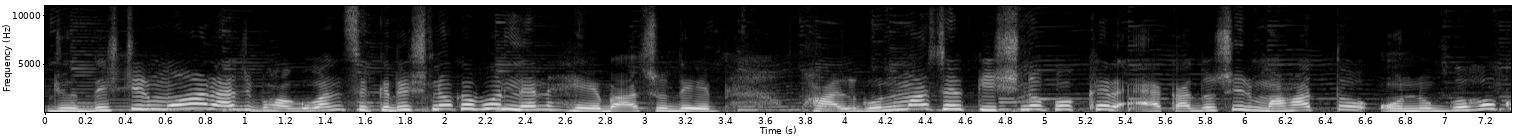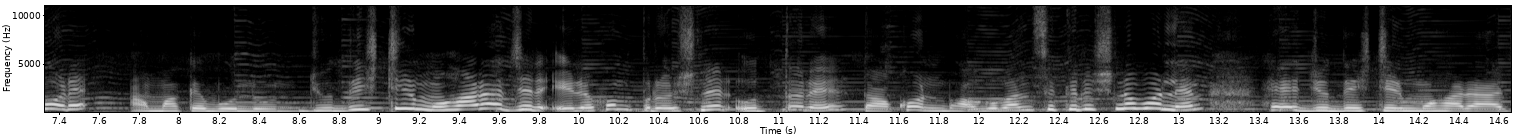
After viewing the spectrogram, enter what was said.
যুধিষ্ঠির মহারাজ ভগবান শ্রীকৃষ্ণকে বললেন হে বাসুদেব ফাল্গুন মাসের কৃষ্ণপক্ষের একাদশীর মাহাত্ম অনুগ্রহ করে আমাকে বলুন। যুধিষ্ঠির মহারাজের এরকম প্রশ্নের উত্তরে তখন ভগবান শ্রীকৃষ্ণ বলেন, হে যুধিষ্ঠির মহারাজ,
